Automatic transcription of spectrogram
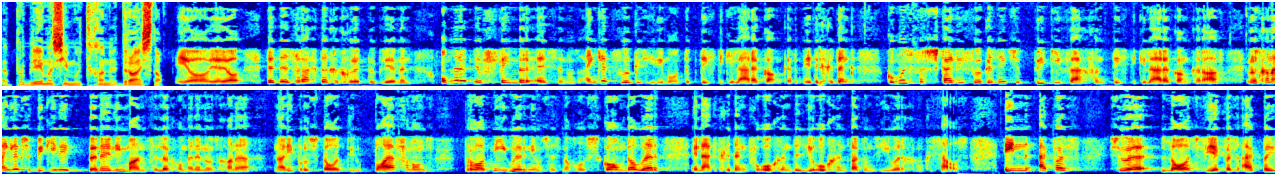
'n probleem as jy moet gaan 'n draai stap. Ja, ja, ja. Dit is regtig 'n groot probleem en omdat dit November is en ons eintlik fokus hierdie maand op testikulêre kanker, het ek gedink, kom ons verskuif die fokus net so bietjie weg van testikulêre kanker af en ons gaan eintlik so bietjie net binne in die man se liggaam in en ons gaan na, na die prostaat toe. Baie van ons praat nie oor nie, ons is nogal skaam daaroor en ek het gedink vanoggend is die oggend wat ons hieroor gaan gesels. En ek was so laas week was ek by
